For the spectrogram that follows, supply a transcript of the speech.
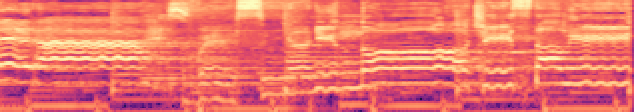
не раз. Весняні ночі стали.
